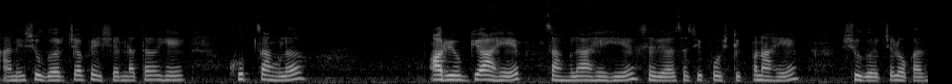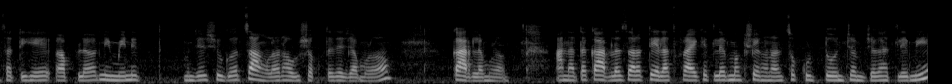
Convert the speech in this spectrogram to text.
आणि शुगरच्या पेशंटला तर हे खूप चांगलं आरोग्य आहे. चांगलं आहे हे. शरीरासाठी पौष्टिक पण आहे. शुगरच्या लोकांसाठी हे आपलं निमिनित म्हणजे शुगर चांगलं राहू शकतं त्याच्यामुळं कारल्यामुळं. आणि आता कारलं जरा तेलात फ्राय घेतले मग शेंगदाण्याचं कूट दोन चमचे घातले मी.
